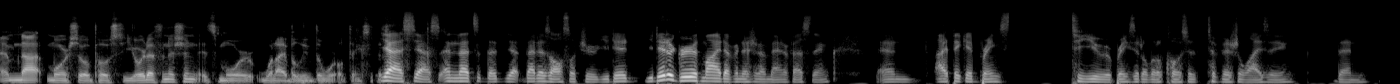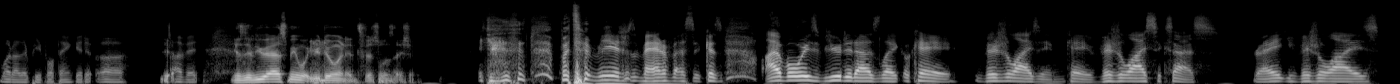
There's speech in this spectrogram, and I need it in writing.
am not more so opposed to your definition it's more what i believe the world thinks it is Yes, yes, and that's that. Yeah, that is also true. You did you did agree with my definition of manifesting, and I think it brings to you it brings it a little closer to visualizing than what other people think it uh Yeah. of it. because if you ask me what you're doing it's visualization but to me, it's just manifested because I've always viewed it as like, okay, visualizing, okay, visualize success, right? You visualize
